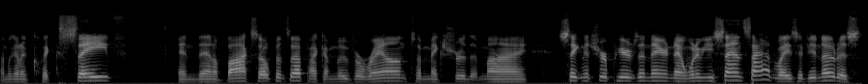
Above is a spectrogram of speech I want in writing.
I'm going to click save and then a box opens up. I can move around to make sure that my signature appears in there. Now, whenever you sign sideways, if you notice,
